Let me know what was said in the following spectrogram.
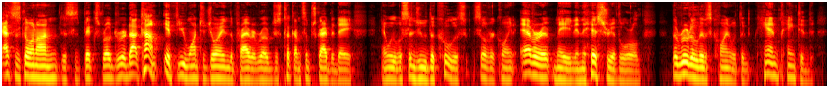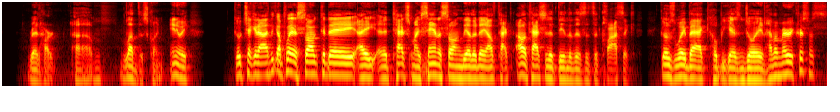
that's what's going on. This is BixRoadToRoad.com. If you want to join the private road, just click on subscribe today and we will send you the coolest silver coin ever made in the history of the world. The Roota Lives coin with the hand painted red heart. Um, love this coin. Anyway, go check it out. I think I'll play a song today. I attached my Santa song the other day. I'll, ta- I'll attach it at the end of this. It's a classic goes way back. Hope you guys enjoy and have a Merry Christmas.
